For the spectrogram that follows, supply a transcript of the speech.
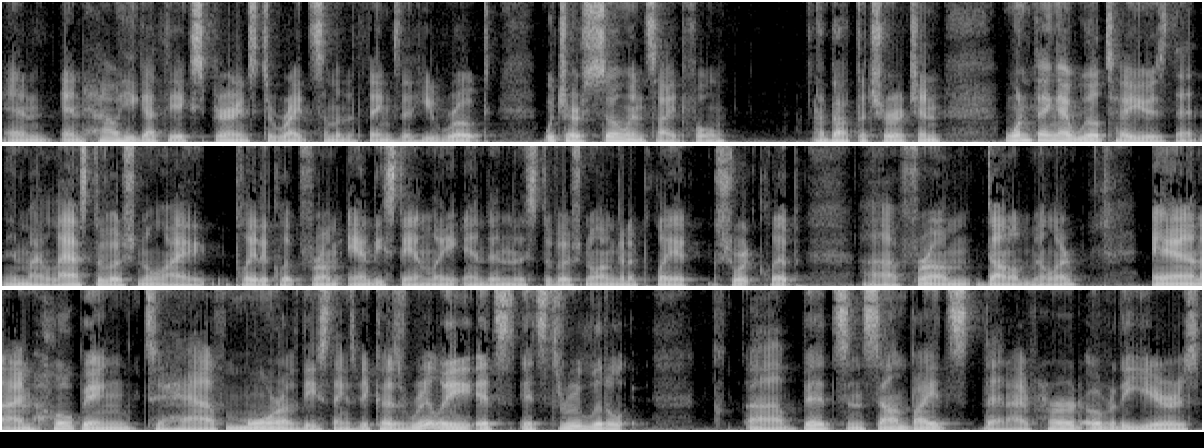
and and how he got the experience to write some of the things that he wrote, which are so insightful about the church. And one thing I will tell you is that in my last devotional, I played a clip from Andy Stanley, and in this devotional, I'm going to play a short clip uh, from Donald Miller. And I'm hoping to have more of these things because really, it's it's through little uh, bits and sound bites that I've heard over the years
